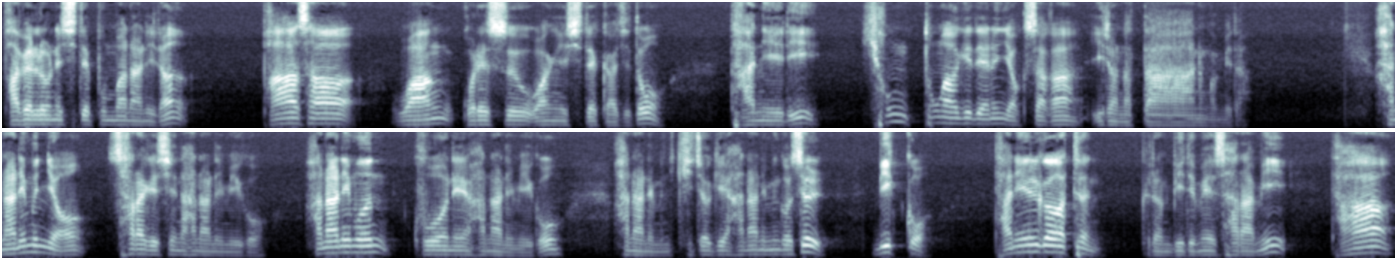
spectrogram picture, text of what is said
바벨론의 시대뿐만 아니라 바사 왕 고레스 왕의 시대까지도 다니엘이 형통하게 되는 역사가 일어났다는 겁니다. 하나님은요 살아계신 하나님이고 하나님은 구원의 하나님이고 하나님은 기적의 하나님인 것을 믿고 다니엘과 같은 그런 믿음의 사람이 다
